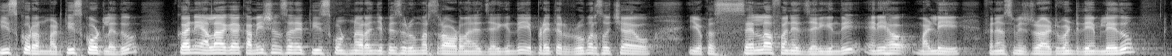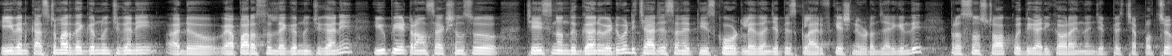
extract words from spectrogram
తీసుకోరు అనమాట తీసుకోవట్లేదు. కానీ అలాగా కమిషన్స్ అనేది తీసుకుంటున్నారని చెప్పేసి రూమర్స్ రావడం అనేది జరిగింది. ఎప్పుడైతే రూమర్స్ వచ్చాయో ఈ యొక్క సెల్ ఆఫ్ అనేది జరిగింది. ఎనీహౌ మళ్ళీ ఫైనాన్స్ మినిస్టర్ అటువంటిది ఏం లేదు. ఈవెన్ కస్టమర్ దగ్గర నుంచి కానీ అండ్ వ్యాపారస్తుల దగ్గర నుంచి కానీ యూపీఐ ట్రాన్సాక్షన్స్ చేసినందుకు గాను ఎటువంటి ఛార్జెస్ అనేది తీసుకోవట్లేదు అని చెప్పేసి క్లారిఫికేషన్ ఇవ్వడం జరిగింది. ప్రస్తుతం స్టాక్ కొద్దిగా రికవర్ అయిందని చెప్పేసి చెప్పొచ్చు.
